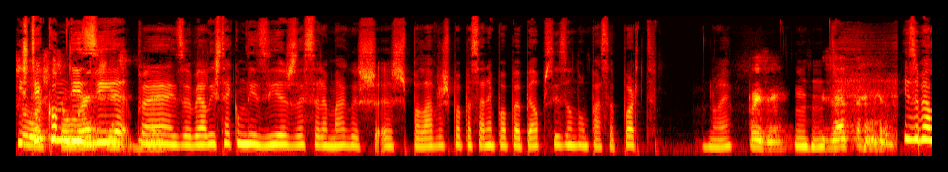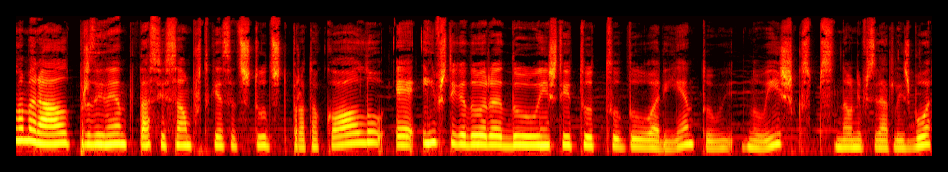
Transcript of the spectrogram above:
isto é como dizia, pá, Isabel, isto é como dizia José Saramago, as, as palavras para passarem para o papel precisam de um passaporte não é? Pois é, uhum. exatamente. Isabel Amaral, presidente da Associação Portuguesa de Estudos de Protocolo, é investigadora do Instituto do Oriente, no ISCS, na Universidade de Lisboa,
